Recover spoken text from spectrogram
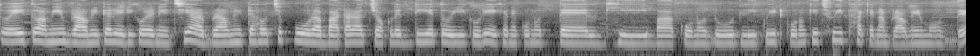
তো এই তো আমি ব্রাউনিটা রেডি করে নিচ্ছি আর ব্রাউনিটা হচ্ছে পুরা বাটার আর চকলেট দিয়ে তৈরি করি। এখানে কোনো তেল, ঘি বা কোনো দুধ লিকুইড কোনো কিছুই থাকে না ব্রাউনির মধ্যে।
